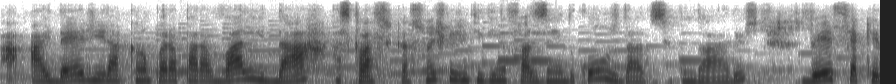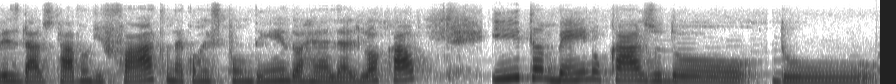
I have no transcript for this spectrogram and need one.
a, a, ideia de ir a campo era para validar as classificações que a gente vinha fazendo com os dados secundários, ver se aqueles dados estavam de fato né, correspondendo à realidade local, e também no caso do, do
